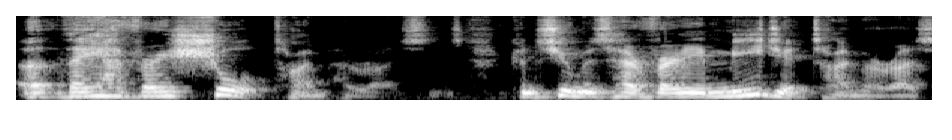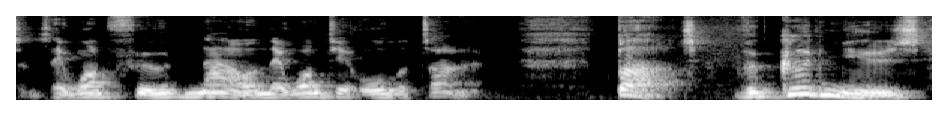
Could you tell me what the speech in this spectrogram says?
Uh, they have very short time horizons. Consumers have very immediate time horizons. They want food now and they want it all the time. But the good news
